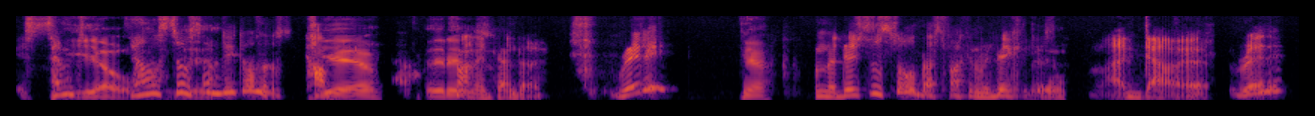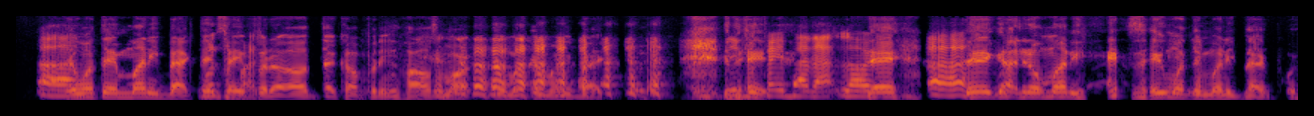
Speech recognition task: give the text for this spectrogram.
Is 70 Yo, still yeah. $70? Come Yeah, it it's not. Nintendo. Really? Yeah. From the digital store? That's fucking ridiculous. I doubt it. Really? They Um, want their money back. They the paid for the uh, that company, Housemarque. They want their money back. you They- can pay by that loan. They, Uh, they ain't got no money. they want their money back. Boy.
